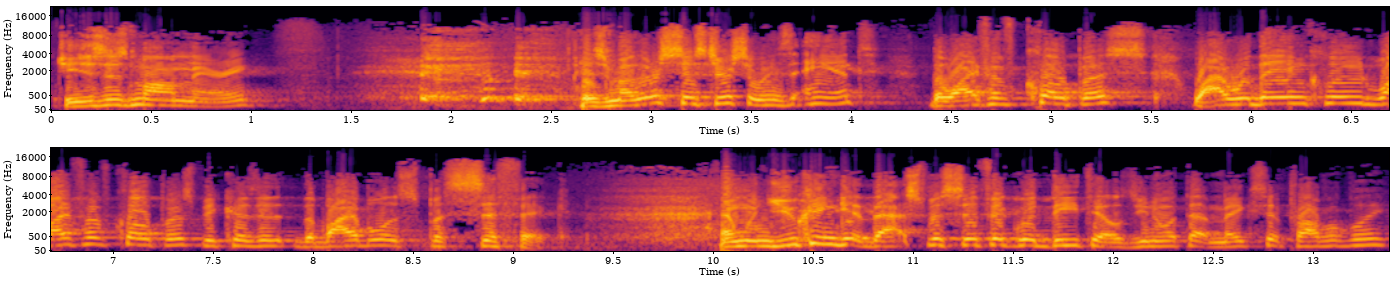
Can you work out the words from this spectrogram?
Jesus' mom, Mary. His mother's sister, so his aunt, the wife of Clopas. Why would they include wife of Clopas? Because the Bible is specific. And when you can get that specific with details, you know what that makes it probably?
